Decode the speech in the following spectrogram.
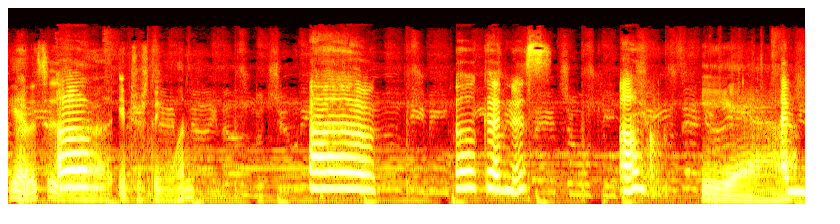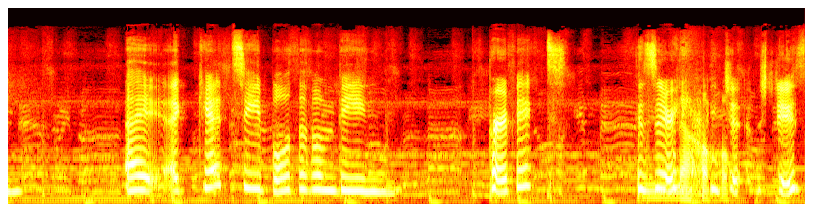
yeah, this is Um, an interesting one. uh, oh goodness. Um, Yeah. I'm, I I can't see both of them being perfect, considering No. shoes.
